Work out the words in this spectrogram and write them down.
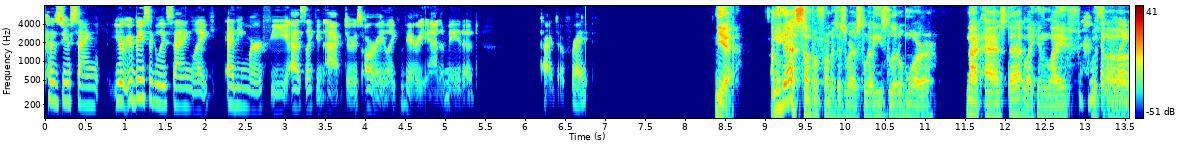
cuz you're saying you're you're basically saying like Eddie Murphy as like an actor is already like very animated kind of, right? yeah i mean he has some performances where he's a little more not as that like in life I'm with thinking uh like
